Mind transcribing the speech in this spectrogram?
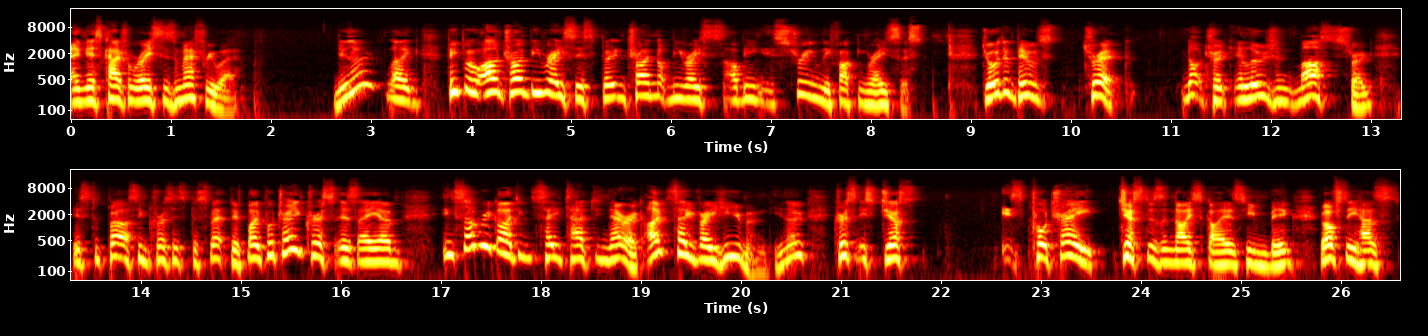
and there's casual racism everywhere. You know, like people aren't trying to be racist, but trying not to be racist are being extremely fucking racist. Jordan Peele's trick, not trick, illusion, masterstroke, is to put us in Chris's perspective by portraying Chris as a um, in some regard, you would say tad generic. I'd say very human. You know, Chris is just is portrayed just as a nice guy, as human being who obviously has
